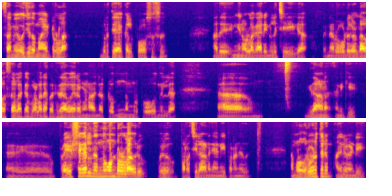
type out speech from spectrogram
സമയോചിതമായിട്ടുള്ള വൃത്തിയാക്കൽ പ്രോസസ്സ് അത് ഇങ്ങനെയുള്ള കാര്യങ്ങൾ ചെയ്യുക. പിന്നെ റോഡുകളുടെ അവസ്ഥകളൊക്കെ വളരെ പരിതാപകരമാണ്. അതിനകത്തൊന്നും നമ്മൾ പോകുന്നില്ല. ഇതാണ് എനിക്ക് പ്രേക്ഷകരിൽ നിന്നുകൊണ്ടുള്ള ഒരു ഒരു പറച്ചിലാണ് ഞാൻ ഈ പറഞ്ഞത്. നമ്മൾ ഓരോരുത്തരും അതിനുവേണ്ടി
